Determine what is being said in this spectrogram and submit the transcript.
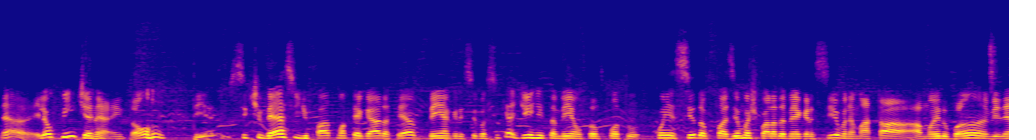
né, ele é o Fincher, né? Então se tivesse de fato uma pegada até bem agressiva assim, que a Disney também é um tanto quanto conhecida por fazer umas paradas bem agressivas, né? Matar a mãe do Bambi, né?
